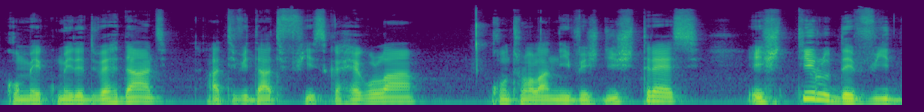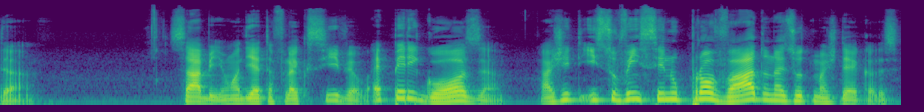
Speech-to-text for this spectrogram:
comer comida de verdade, atividade física regular, controlar níveis de estresse, estilo de vida. Sabe, uma dieta flexível é perigosa. A gente, isso vem sendo provado nas últimas décadas.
